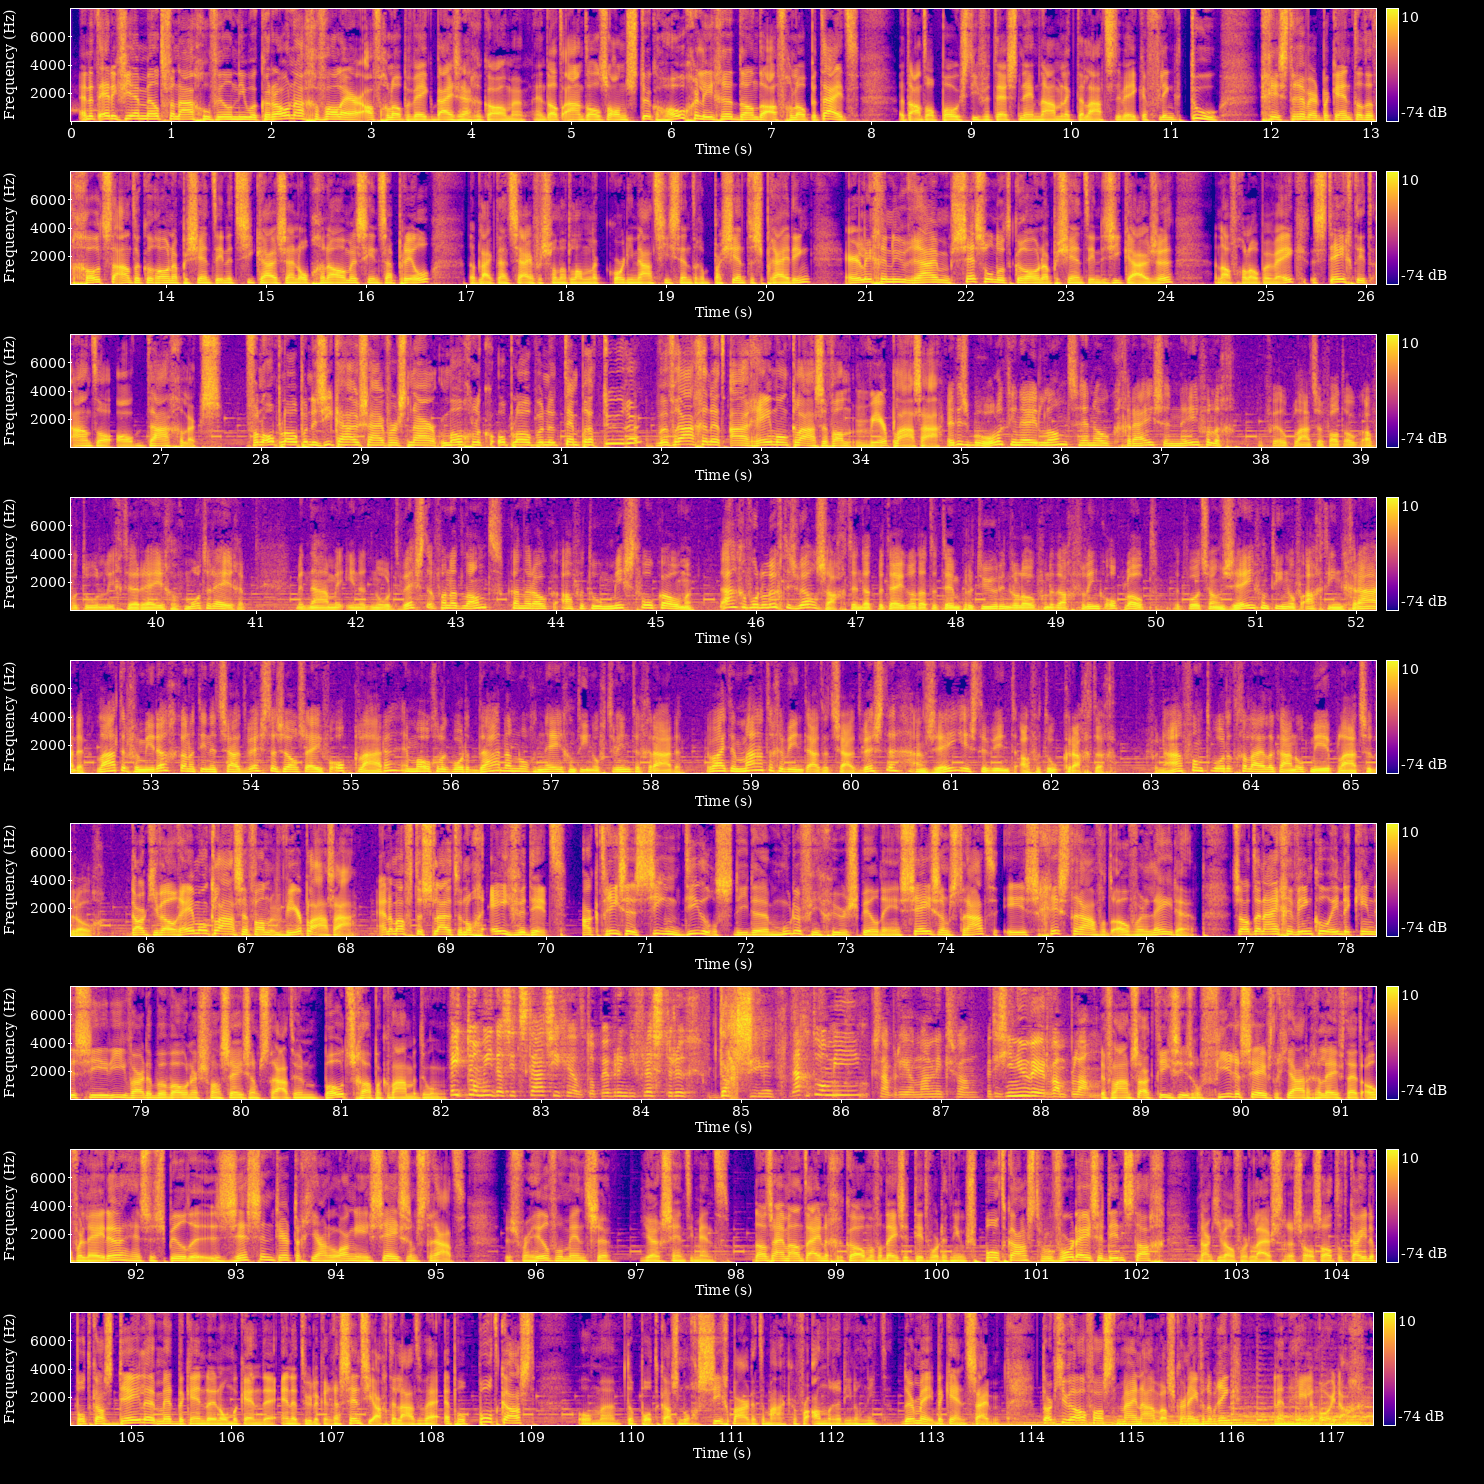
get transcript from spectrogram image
En het RIVM meldt vandaag hoeveel nieuwe coronagevallen er afgelopen week bij zijn gekomen. En dat aantal zal een stuk hoger liggen dan de afgelopen tijd. Het aantal positieve tests neemt namelijk de laatste weken flink toe. Gisteren werd bekend dat het grootste aantal coronapatiënten in het ziekenhuis zijn opgenomen sinds april. Dat blijkt uit cijfers van het Landelijk Coördinatiecentrum Patiëntenspreiding. Er liggen nu ruim 600 coronapatiënten in de ziekenhuizen. En afgelopen week steeg dit aantal al dagelijks. Van oplopende ziekenhuiscijfers naar mogelijk oplopende temperaturen? We vragen het aan Raymond Klaassen van Weerplaza. Het is bewolkt in Nederland en ook grijs en nevelig. Op veel plaatsen valt ook af en toe lichte regen of motregen. Met name in het noordwesten van het land kan er ook af en toe mist voorkomen. De aangevoerde lucht is wel zacht en dat betekent dat de temperatuur in de loop van de dag flink oploopt. Het wordt zo'n 17 of 18 graden. Later vanmiddag kan het in het zuidwesten zelfs even opklaren en mogelijk wordt het daar dan nog 19 of 20 graden. Er waait een matige wind uit het zuidwesten. Aan zee is de wind af en toe krachtig. Vanavond wordt het geleidelijk aan op meer plaatsen droog. Dankjewel Raymond Klaassen van Weerplaza. En om af te sluiten nog even dit. Actrice Sien Diels, die de moederfiguur speelde in Sesamstraat, is gisteravond overleden. Ze had een eigen winkel in de kinderserie waar de bewoners van Sesamstraat hun boodschappen kwamen doen. hey Tommy, daar zit statiegeld op. Hè? Breng die fles terug. Dag Sien. Dag Tommy. Ik snap er helemaal niks van. Wat is hij nu weer van plan? De Vlaamse actrice is op 74-jarige leeftijd overleden en ze speelde 36 jaar lang in Sesamstraat. Dus voor heel veel mensen jeugdsentiment. Dan zijn we aan het einde gekomen van deze Dit Wordt Het Nieuws podcast voor deze dinsdag. Dankjewel voor het luisteren. Zoals altijd kan je de podcast delen met bekenden en onbekenden. En natuurlijk een recensie achterlaten bij Apple Podcast. Om eh, de podcast nog zichtbaarder te maken voor anderen die nog niet ermee bekend zijn. Dankjewel alvast. Mijn naam was Carne van der Brink. En een hele mooie dag.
